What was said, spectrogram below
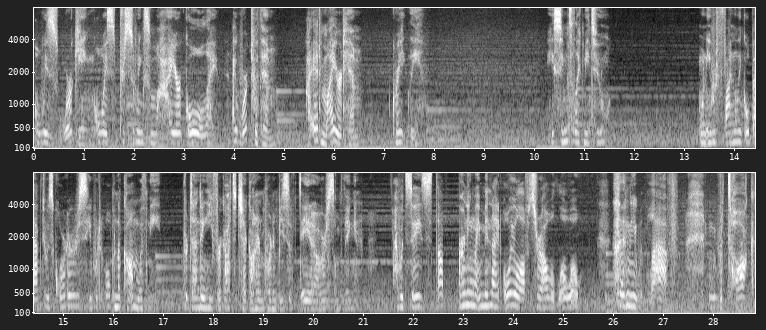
Always working, always pursuing some higher goal. I, I worked with him. I admired him greatly. He seemed to like me too. When he would finally go back to his quarters, he would open a comm with me, pretending he forgot to check on an important piece of data or something, and I would say, Stop burning my midnight oil, Officer Awolowo. and he would laugh, and we would talk.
